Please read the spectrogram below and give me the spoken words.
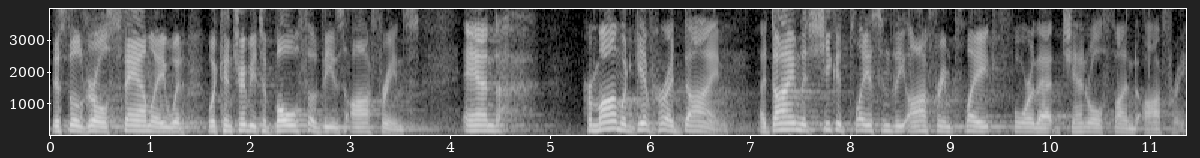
This little girl's family would, would contribute to both of these offerings. And her mom would give her a dime, a dime that she could place into the offering plate for that general fund offering.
